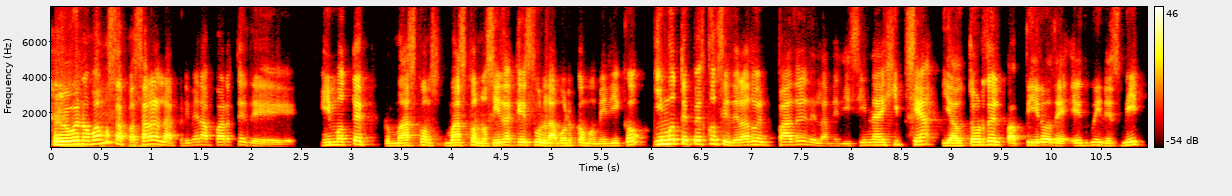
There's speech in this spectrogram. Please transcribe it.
Pero bueno, vamos a pasar a la primera parte de Imhotep, más, con- más conocida, que es su labor como médico. Imhotep es considerado el padre de la medicina egipcia y autor del papiro de Edwin Smith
